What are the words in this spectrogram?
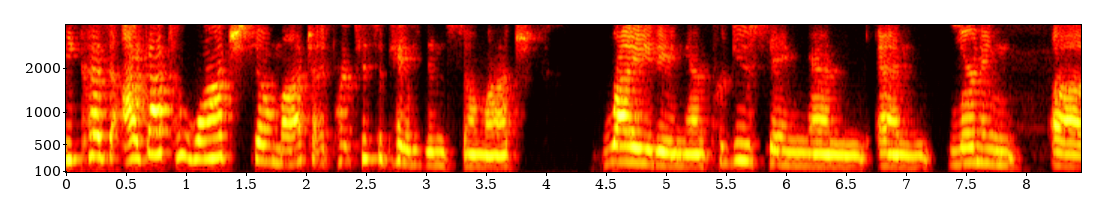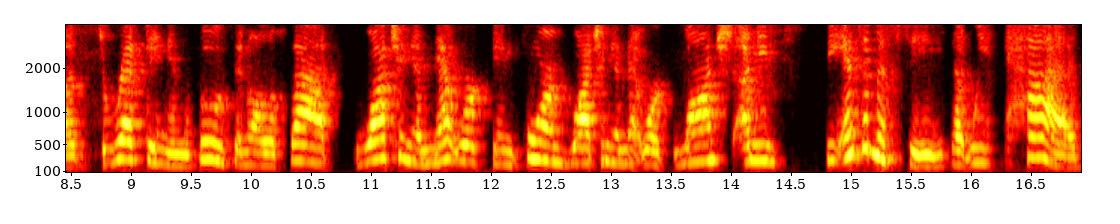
because I got to watch so much. I participated in so much writing and producing and and learning uh, directing in the booth and all of that. Watching a network being formed, watching a network launched. I mean, the intimacy that we had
